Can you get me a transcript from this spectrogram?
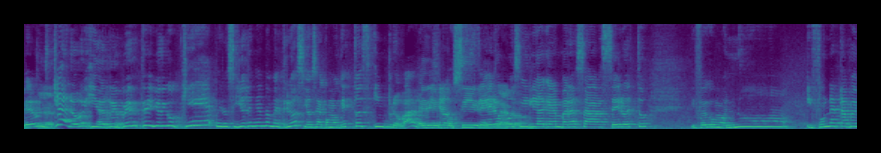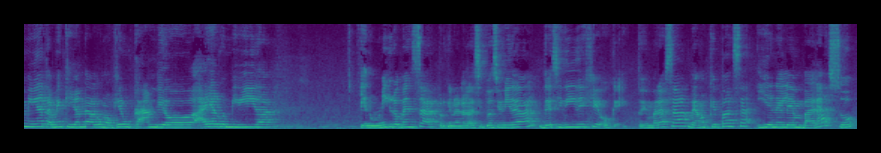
Era un- claro, y de repente yo digo, ¿qué? Pero si yo tenía endometriosis, o sea, como que esto es improbable. Era dijeron, imposible, cero claro. posibilidad de quedar embarazada, cero esto. Y fue como, no. Y fue una etapa en mi vida también que yo andaba como, quiero un cambio, hay algo en mi vida. Y en un micro pensar, porque no era la situación ideal, decidí y dije, ok, estoy embarazada, veamos qué pasa. Y en el embarazo,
